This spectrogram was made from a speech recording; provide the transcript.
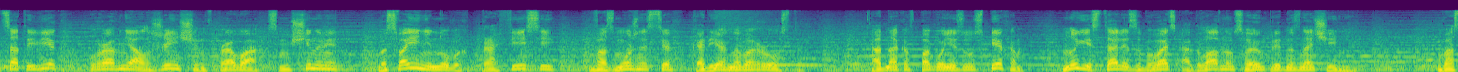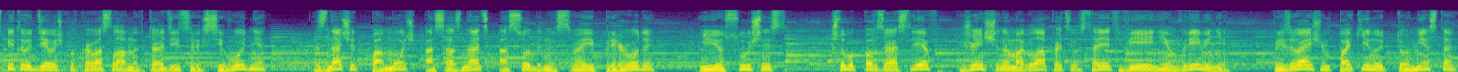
20 век уравнял женщин в правах с мужчинами в освоении новых профессий, возможностях карьерного роста. Однако в погоне за успехом многие стали забывать о главном своем предназначении. Воспитывать девочку в православных традициях сегодня значит помочь осознать особенность своей природы, ее сущность, чтобы, повзрослев, женщина могла противостоять веяниям времени, призывающим покинуть то место,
